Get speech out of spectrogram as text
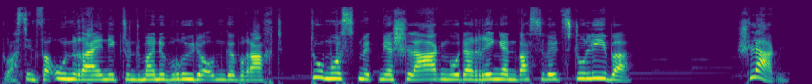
du hast ihn verunreinigt und meine Brüder umgebracht. Du musst mit mir schlagen oder ringen, was willst du lieber? Schlagen,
